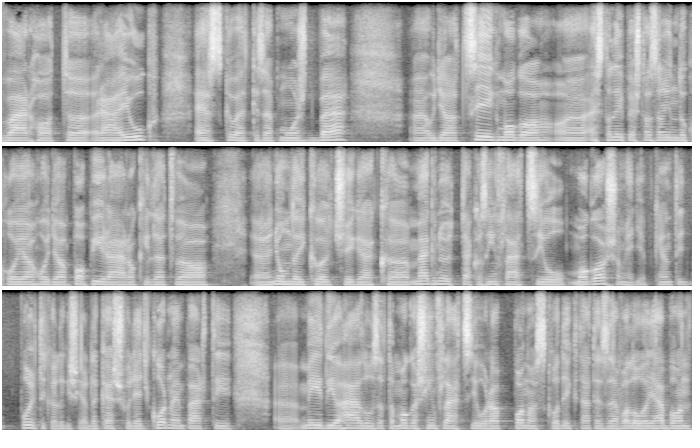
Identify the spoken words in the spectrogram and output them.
várhat rájuk, ez következett most be. Ugye a cég maga ezt a lépést azzal indokolja, hogy a papírárak, illetve a nyomdai költségek megnőttek, az infláció magas, ami egyébként egy politikailag is érdekes, hogy egy kormánypárti média hálózat a magas inflációra panaszkodik, tehát ezzel valójában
